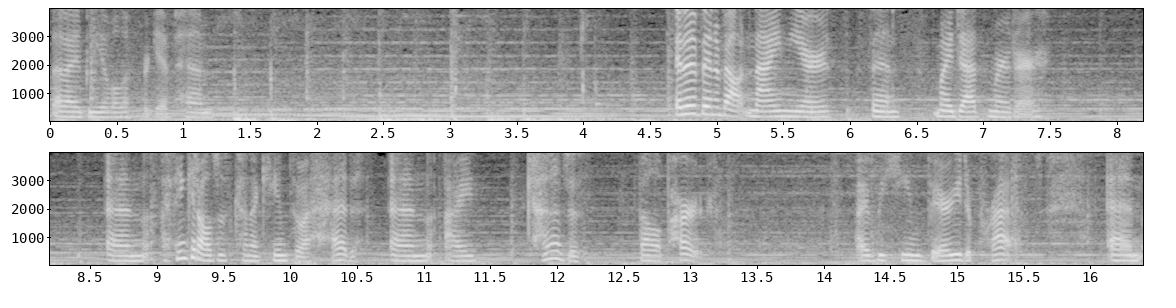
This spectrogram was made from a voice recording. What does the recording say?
that I'd be able to forgive him. It had been about nine years since my dad's murder. And I think it all just kind of came to a head and I kind of just fell apart. I became very depressed and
